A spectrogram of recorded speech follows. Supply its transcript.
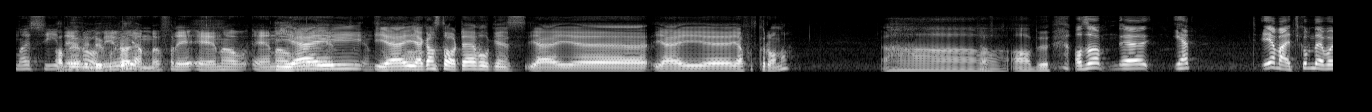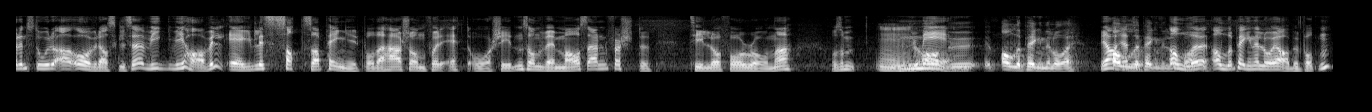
Nei, si det, da. Vi er jo hjemme er en av, en av Jeg, en, en jeg, jeg kan starte, folkens. Jeg, eh, jeg, eh, jeg har fått korona. Ah, Abu. Altså, eh, jeg, jeg veit ikke om det var en stor overraskelse. Vi, vi har vel egentlig satsa penger på det her sånn for ett år siden. Sånn, hvem av oss er den første til å få rona? Og som Du, Abu, alle pengene lå der. Ja, alle, tror- pengene lå alle, alle pengene lå i Abu-potten.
